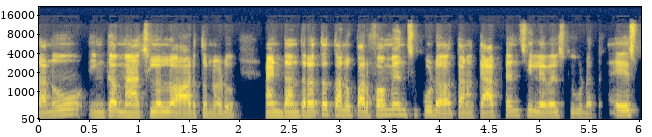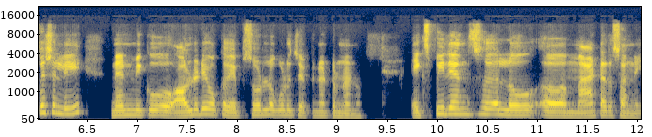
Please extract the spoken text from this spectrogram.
తను ఇంకా మ్యాచ్లలో ఆడుతున్నాడు. అండ్ దాని తర్వాత తన పర్ఫార్మెన్స్ కూడా తన క్యాప్టెన్సీ లెవెల్స్కి కూడా ఎస్పెషల్లీ నేను మీకు ఆల్రెడీ ఒక ఎపిసోడ్లో కూడా చెప్పినట్టున్నాను. ఎక్స్పీరియన్స్లో మ్యాటర్స్ అన్ని.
